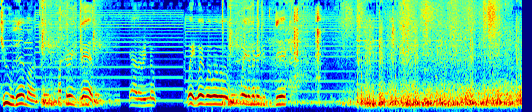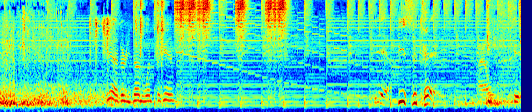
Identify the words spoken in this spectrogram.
Two demons. But three dead. Yeah, there is no. Wait, wait, wait, wait, wait, wait a minute, you dick. Yeah, it's already done once again. Yeah, piece of cake. I'll cake.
